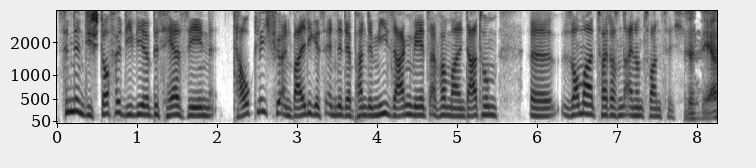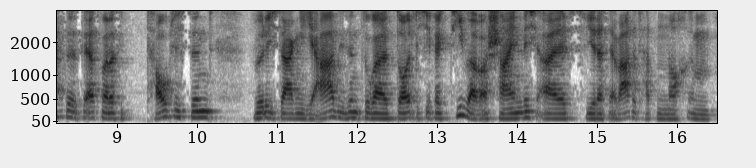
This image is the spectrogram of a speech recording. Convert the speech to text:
Sind denn die Stoffe, die wir bisher sehen, tauglich für ein baldiges Ende der Pandemie? Sagen wir jetzt einfach mal ein Datum äh, Sommer 2021. Das erste ist erstmal, dass sie tauglich sind würde ich sagen, ja, sie sind sogar deutlich effektiver wahrscheinlich, als wir das erwartet hatten noch im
